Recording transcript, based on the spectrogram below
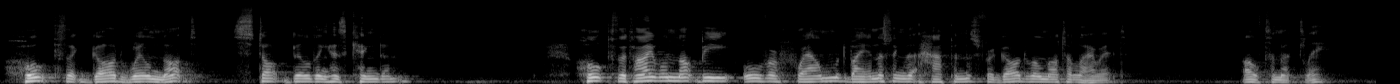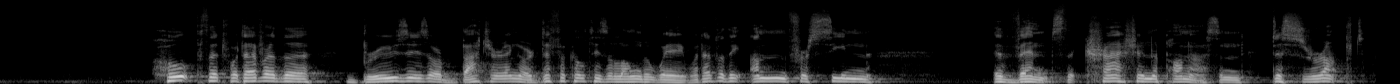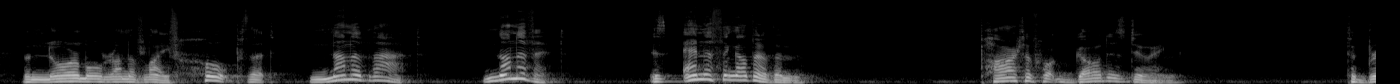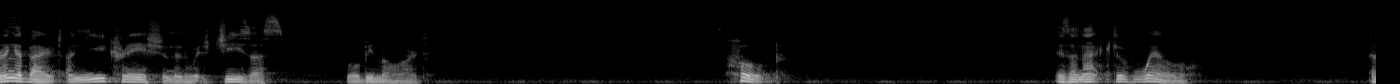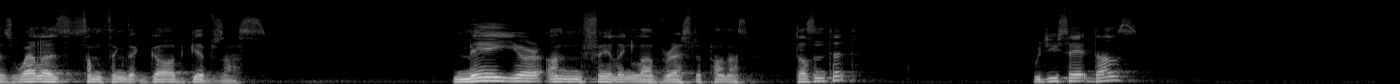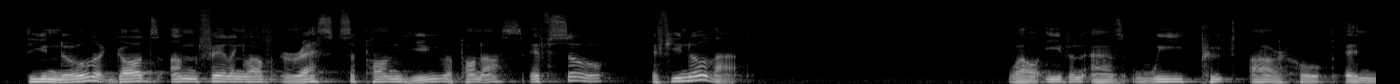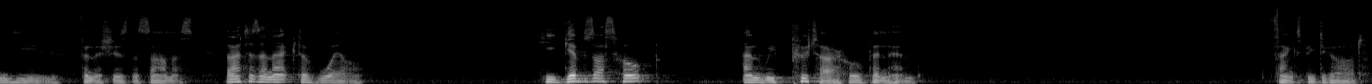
Hope that God will not stop building his kingdom. Hope that I will not be overwhelmed by anything that happens, for God will not allow it, ultimately. Hope that whatever the bruises or battering or difficulties along the way, whatever the unforeseen events that crash in upon us and disrupt the normal run of life, hope that none of that None of it is anything other than part of what God is doing to bring about a new creation in which Jesus will be Lord. Hope is an act of will as well as something that God gives us. May your unfailing love rest upon us. Doesn't it? Would you say it does? Do you know that God's unfailing love rests upon you, upon us? If so, if you know that, Well, even as we put our hope in you, finishes the psalmist. That is an act of will. He gives us hope, and we put our hope in him. Thanks be to God.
